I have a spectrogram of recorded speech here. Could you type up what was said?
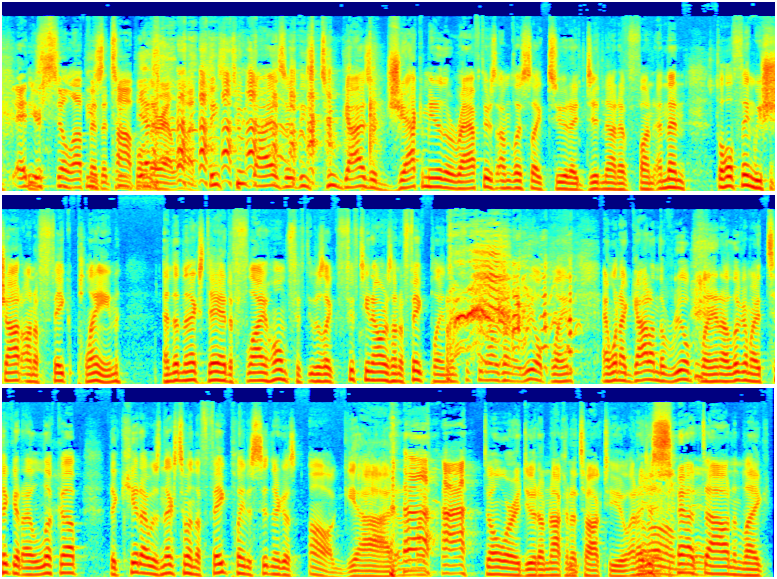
And you're still up at these the two- top while they're at lunch. these two guys are these two guys are jacking me to the rafters. I'm just like, dude, I did not have fun. And then the whole thing we shot on a fake plane. And then the next day I had to fly home. 50, it was like 15 hours on a fake plane, then 15 hours on a real plane. And when I got on the real plane, I look at my ticket, I look up, the kid I was next to on the fake plane is sitting there, goes, "Oh God!" And I'm like, "Don't worry, dude, I'm not going to talk to you." And I just Oh, sat man. down and like,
